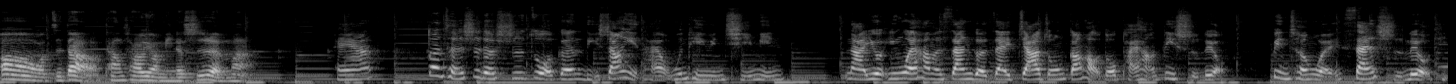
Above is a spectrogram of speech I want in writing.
哦，我知道，唐朝有名的诗人嘛。嘿呀，段成式的诗作跟李商隐还有温庭筠齐名，那又因为他们三个在家中刚好都排行第十六，并称为三十六体。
